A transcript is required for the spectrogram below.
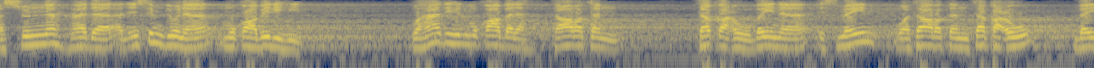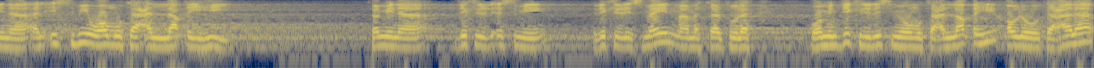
السنة هذا الاسم دون مقابله. وهذه المقابلة تارة تقع بين اسمين وتارة تقع بين الاسم ومتعلقه. فمن ذكر الاسم ذكر الاسمين ما مثلت لك ومن ذكر الاسم ومتعلقه قوله تعالى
